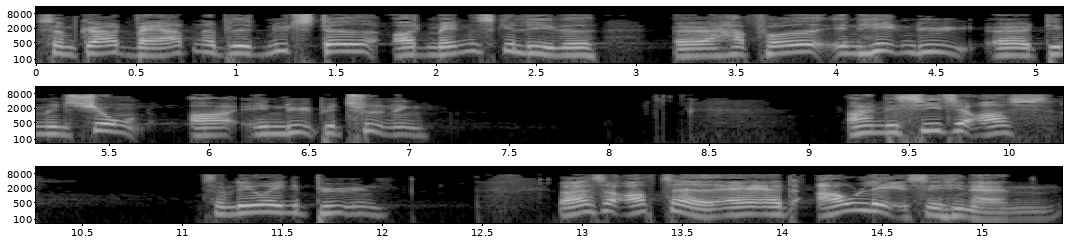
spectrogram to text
som gør, at verden er blevet et nyt sted, og at menneskelivet øh, har fået en helt ny øh, dimension og en ny betydning. Og han vil sige til os, som lever inde i byen, og er så optaget af at aflæse hinanden,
